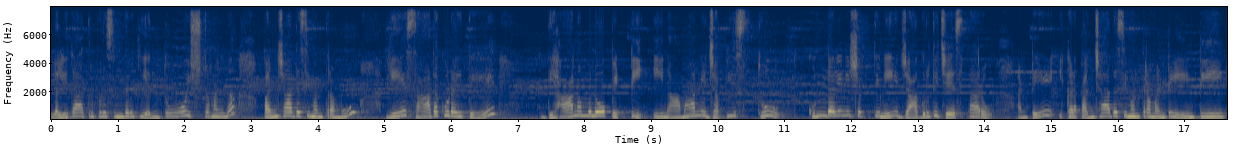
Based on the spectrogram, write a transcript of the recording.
లలితా త్రిపుర సుందరికి ఎంతో ఇష్టమైన పంచాదశి మంత్రము. ఏ సాధకుడైతే ధ్యానంలో పెట్టి ఈ నామాన్ని జపిస్తూ కుండలిని శక్తిని జాగృతి చేస్తారు అంటే ఇక్కడ పంచాదశి మంత్రం అంటే ఏంటి?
